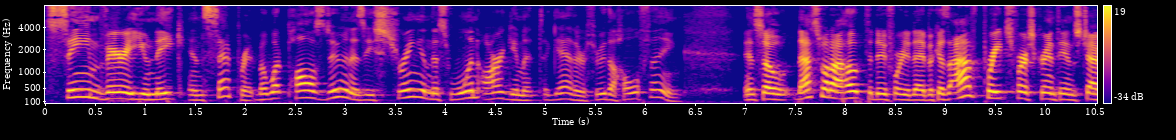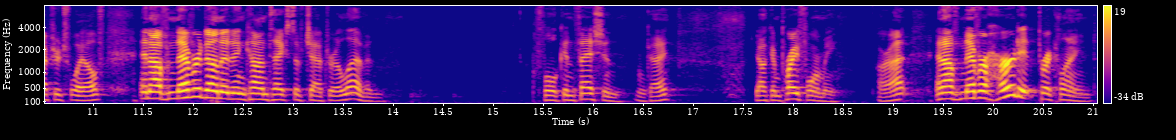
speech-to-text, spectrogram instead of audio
seem very unique and separate. But what Paul's doing is he's stringing this one argument together through the whole thing. And so that's what I hope to do for you today because I've preached 1 Corinthians chapter 12 and I've never done it in context of chapter 11. Full confession, okay? Y'all can pray for me. All right? And I've never heard it proclaimed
